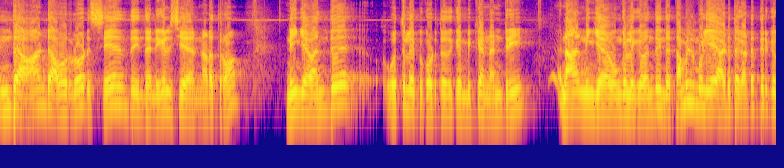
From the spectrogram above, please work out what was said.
இந்த ஆண்டு அவர்களோடு சேர்ந்து இந்த நிகழ்ச்சியை நடத்துகிறோம் நீங்கள் வந்து ஒத்துழைப்பு கொடுத்ததுக்கு மிக்க நன்றி. நான் நீங்கள் உங்களுக்கு வந்து இந்த தமிழ் மொழியை அடுத்த கட்டத்திற்கு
